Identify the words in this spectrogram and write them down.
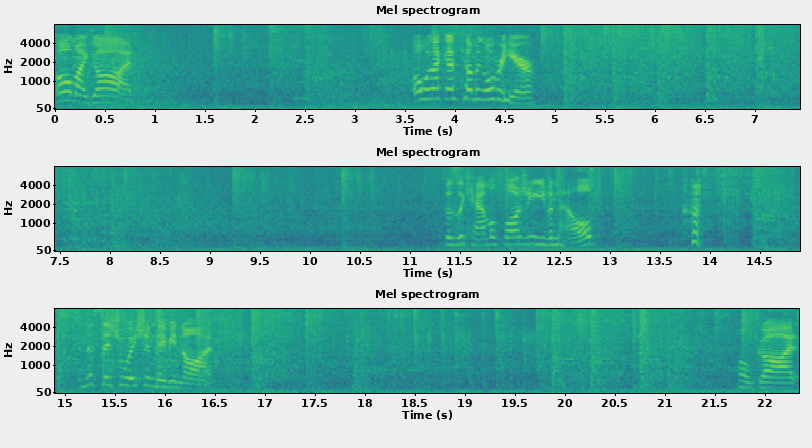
Oh my god. Oh, that guy's coming over here. Does the camouflaging even help? In this situation, maybe not. Oh god.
